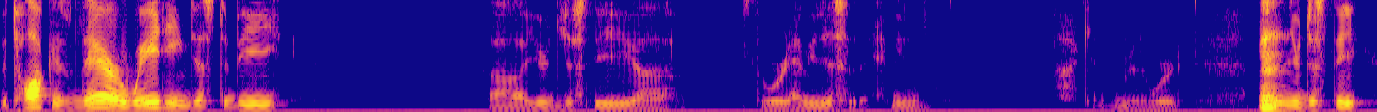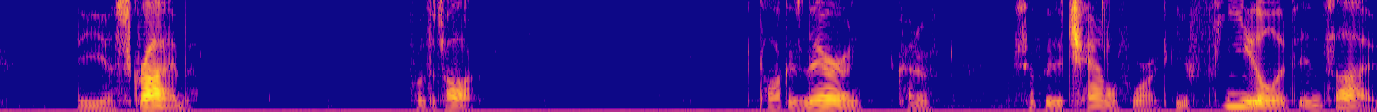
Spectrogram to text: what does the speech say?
the talk is there waiting just to be, uh, you're just the, uh, what's the word, ammunition, I mean, I can't remember the word. you're just the, the uh, scribe for the talk. The talk is there and kind of simply the channel for it. You feel it's inside.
